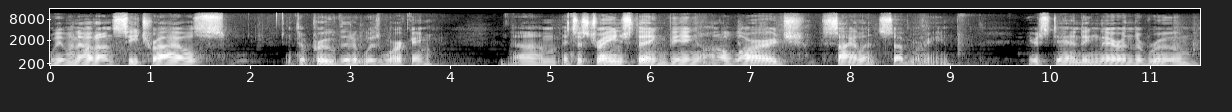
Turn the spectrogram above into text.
we went out on sea trials to prove that it was working. Um, it's a strange thing being on a large, silent submarine. You're standing there in the room,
